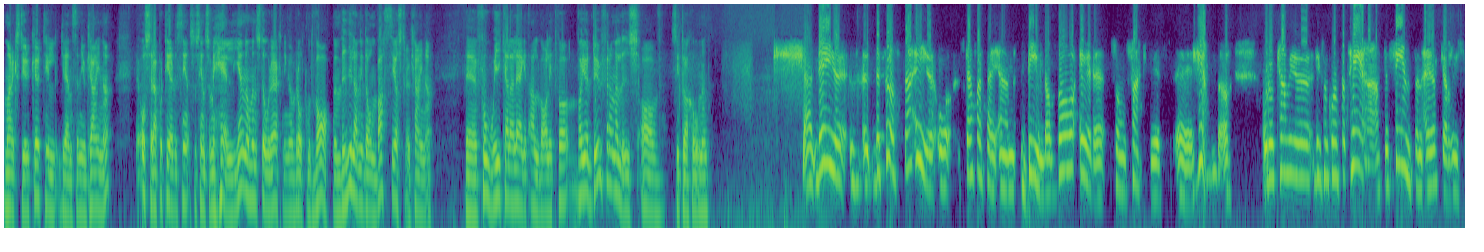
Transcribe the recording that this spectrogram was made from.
markstyrkor till gränsen i Ukraina. OSSE rapporterade så sent som i helgen om en stor ökning av brott mot vapenvilan i Donbass i östra Ukraina. Eh, FOI kallar läget allvarligt. Vad, vad gör du för analys av situationen? Ja, det, är ju, det första är ju att skaffa sig en bild av vad är det som faktiskt eh, händer. Och då kan vi ju liksom konstatera att det finns en ökad rysk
